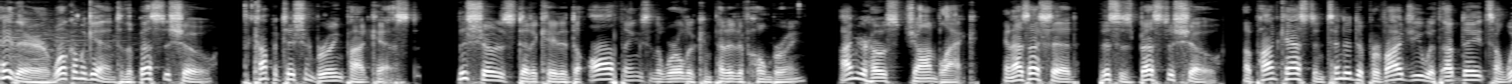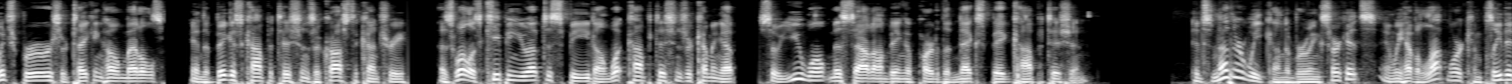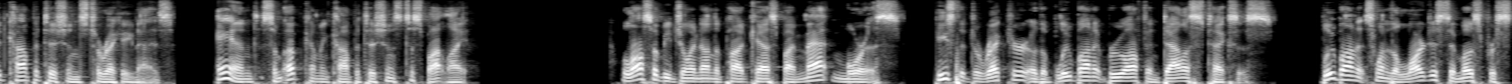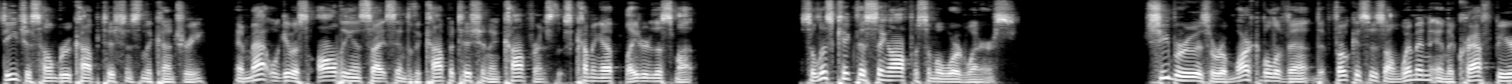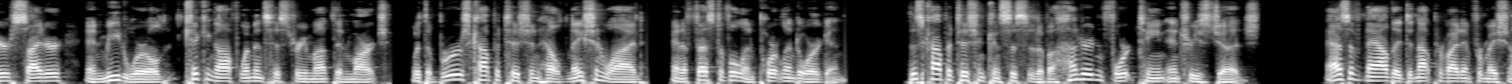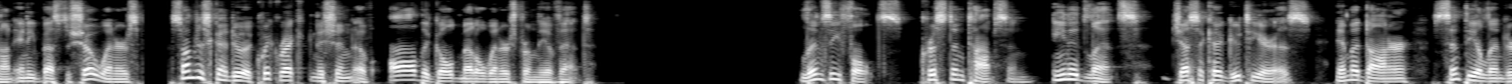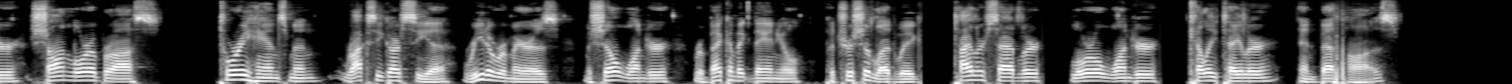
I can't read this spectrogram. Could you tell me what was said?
Hey there, welcome again to the Best of Show, the competition brewing podcast. This show is dedicated to all things in the world of competitive homebrewing. I'm your host, John Black, and as I said, this is Best of Show, a podcast intended to provide you with updates on which brewers are taking home medals in the biggest competitions across the country, as well as keeping you up to speed on what competitions are coming up so you won't miss out on being a part of the next big competition. It's another week on the brewing circuits, and we have a lot more completed competitions to recognize, and some upcoming competitions to spotlight. We'll also be joined on the podcast by Matt Morriss. He's the director of the Bluebonnet Brew Off in Dallas, Texas. Bluebonnet's one of the largest and most prestigious homebrew competitions in the country, and Matt will give us all the insights into the competition and conference that's coming up later this month. So let's kick this thing off with some award winners. SheBrew is a remarkable event that focuses on women in the craft beer, cider, and mead world, kicking off Women's History Month in March with a brewers competition held nationwide and a festival in Portland, Oregon. This competition consisted of 114 entries judged. As of now, they did not provide information on any Best of Show winners, so I'm just going to do a quick recognition of all the gold medal winners from the event. Lindsay Foltz, Kristen Thompson, Enid Lentz, Jessica Gutierrez, Emma Donner, Cynthia Linder, Sean Laura Bross, Tori Hansman, Roxy Garcia, Rita Ramirez, Michelle Wonder, Rebecca McDaniel, Patricia Ludwig, Tyler Sadler, Laurel Wonder, Kelly Taylor, and Beth Hawes.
